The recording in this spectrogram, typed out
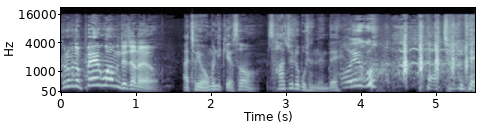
그러면 좀 빼고 하면 되잖아요. 아, 저희 어머니께서 사주를 보셨는데 어이구. 저한테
